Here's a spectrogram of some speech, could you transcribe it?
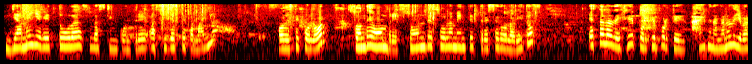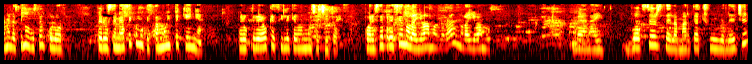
ya me llevé todas las que encontré así de este tamaño o de este color son de hombre son de solamente 13 dolaritos esta la dejé, ¿por qué? Porque, ay, me dan ganas de llevármela, es me gusta el color. Pero se me hace como que está muy pequeña. Pero creo que sí le queda un muchachito. Por ese precio no la llevamos, ¿verdad? No la llevamos. Vean, hay boxers de la marca True Religion.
